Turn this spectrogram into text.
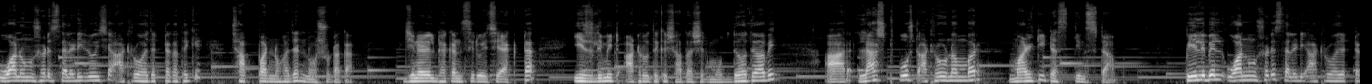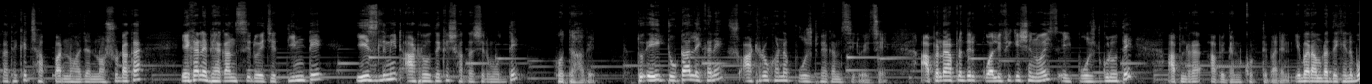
ওয়ান অনুসারে স্যালারি রয়েছে আঠেরো হাজার টাকা থেকে ছাপ্পান্ন হাজার নশো টাকা। জেনারেল ভ্যাকান্সি রয়েছে একটা এজ লিমিট আঠেরো থেকে সাতাশের মধ্যে হতে হবে। আর লাস্ট পোস্ট আঠেরো number multitasking staff pay level one অনুসারে স্যালারি আঠেরো হাজার টাকা থেকে ছাপ্পান্ন হাজার নশো টাকা। এখানে ভ্যাকান্সি রয়েছে তিনটে এজ লিমিট আঠেরো থেকে সাতাশের মধ্যে হতে হবে। তো এই টোটাল এখানে আঠেরোখানা পোস্ট ভ্যাকান্সি রয়েছে। আপনারা আপনাদের কোয়ালিফিকেশন ওয়াইজ এই পোস্টগুলোতে আপনারা আবেদন করতে পারেন। এবার আমরা দেখে নেব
